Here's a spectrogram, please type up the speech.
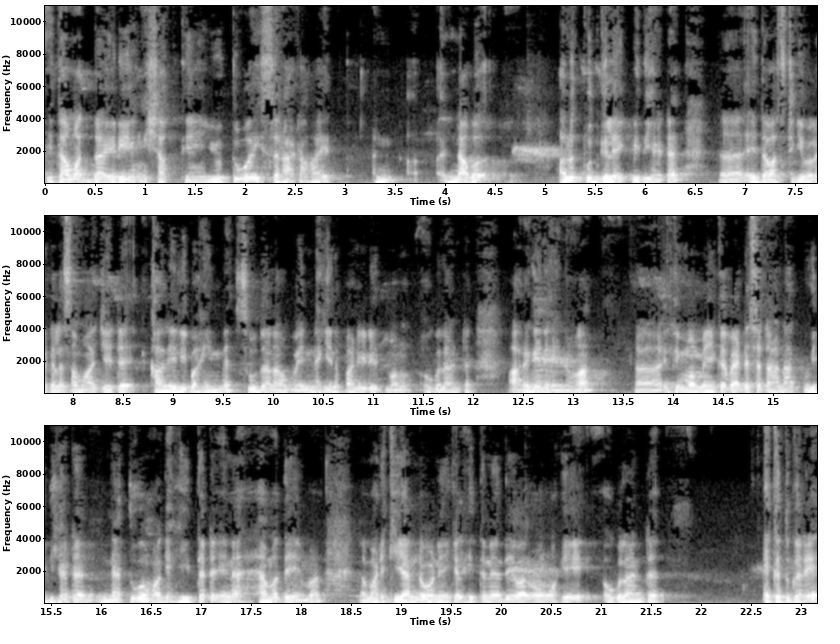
ඊටමත් ධෛර්යයෙන් ශක්තියෙන් යුතුව ඉස්සරහට ආයෙත් නව අලුත් පුද්ගලයෙක් විදිහට ඒ දවස් ටික ඉවර කළ සමාජයට කලෙලි බහින්න සූදානම් වෙන්න කියන පණිවිඩයත් මම ඔයගලන්ට අරගෙන එනවා. ඉතින් මම මේක වැඩසටහනක් විදිහට නැතුව මගේ හිතට එන හැමදේම මට කියන්න ඕනේ කියලා හිතන දේවල් මම ඔහේ ඔයගලන්ට එකතු කරේ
